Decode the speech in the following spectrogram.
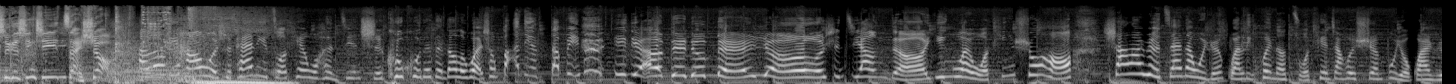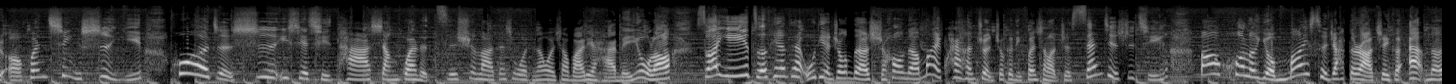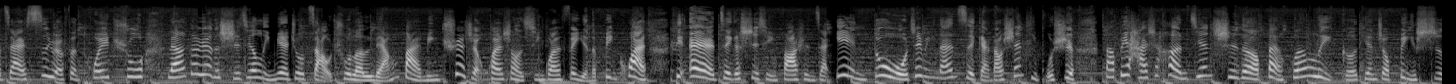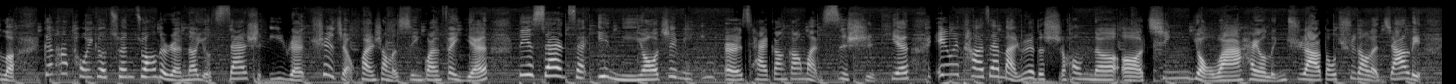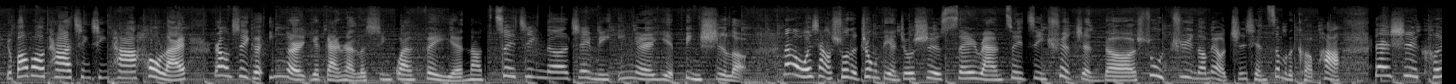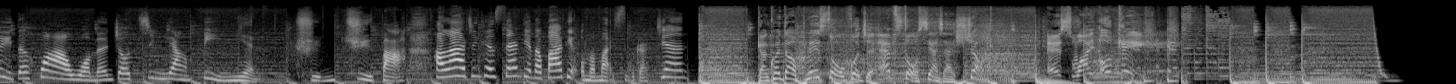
这个星期在笑。Hello，你好，我是 Penny。昨天我很坚持，苦苦的等到了晚上八点，一点 update 都没有。我是这样的，因为我听说哦，沙拉月灾难委员管理会呢，昨天将会宣布有关于呃婚庆事宜或者是一些其他相关的资讯啦。但是我等到晚上八点还没有咯，所以昨天在五点钟的时候呢，麦快很准就跟你分享了这三件事情，包括了有 My Sejahtera 这个 app 呢，在四月份推出，两个月的时间里面就找出了两百名确诊患上了新冠肺炎的病患。第二，这个事情发生在印度，这名男子感到身体不适，打币还是很坚持的办婚礼，隔天就病逝了。跟他同一个村庄的人呢，有三十一人确诊患上了新冠肺炎。第三，在印尼哦，这名婴儿才刚刚满四十天，因为他在满月的时候呢，呃，亲友啊，还有邻居啊，都去到了家里，有抱抱他、亲亲他，后来让这个婴儿也感染了新冠肺炎。那最近呢，这名婴儿也病逝了。那我想说的重点就是，虽然最近确诊的数据呢没有之前这么的可怕，但是可以的话，我们就尽量避免群聚吧。好啦，今天三点到八点，我们买四不这儿见。赶快到 Play Store 或者 App Store 下载 Shop S Y O K。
